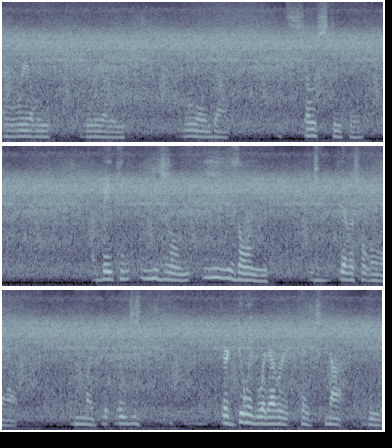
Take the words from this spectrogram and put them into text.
I really, really, really don't. So stupid. They can easily, easily just give us what we want. And like, they, they just, they're doing whatever it takes not to do it.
